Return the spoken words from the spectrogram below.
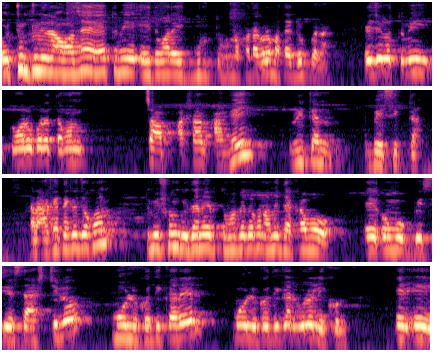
ওই টুনটুনির আওয়াজে তুমি এই তোমার এই গুরুত্বপূর্ণ কথাগুলো মাথায় ঢুকবে না। এই জন্য তুমি তোমার উপরে তেমন চাপ আসার আগেই রিটার্ন বেসিকটা আর আগে থেকে যখন তুমি সংবিধানের তোমাকে যখন আমি দেখাবো, এই অমুক বিসিএস আসছিল, মৌলিক অধিকারের, মৌলিক অধিকারগুলো লিখুন। এর এই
